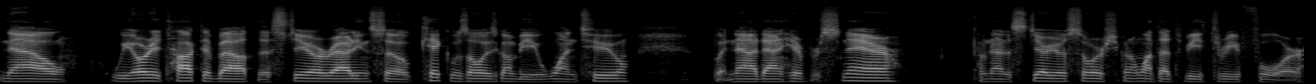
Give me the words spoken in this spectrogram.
Now, we already talked about the stereo routing, so kick was always going to be 1, 2, but now down here for snare, come down to stereo source, you're going to want that to be 3, 4.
